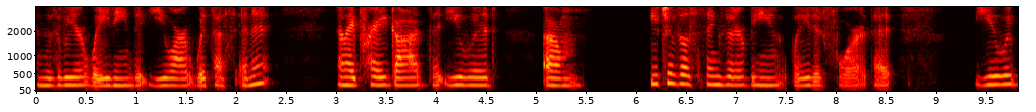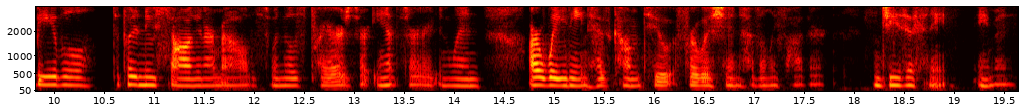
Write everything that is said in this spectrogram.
And as we are waiting, that you are with us in it. And I pray, God, that you would, um, each of those things that are being waited for, that you would be able to put a new song in our mouths when those prayers are answered and when our waiting has come to fruition, Heavenly Father. In Jesus' name, amen.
